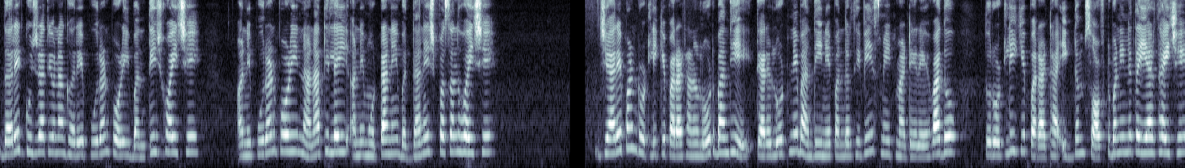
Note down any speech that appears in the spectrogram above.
દરેક ગુજરાતીઓના ઘરે પૂરણપોળી બનતી જ હોય છે અને પૂરણપોળી નાનાથી લઈ અને મોટાને બધાને જ પસંદ હોય છે. જ્યારે પણ રોટલી કે પરાઠાનો લોટ બાંધીએ, ત્યારે લોટને બાંધીને પંદરથી વીસ મિનિટ માટે રહેવા દો, તો રોટલી કે પરાઠા એકદમ સોફ્ટ બનીને તૈયાર થાય છે.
